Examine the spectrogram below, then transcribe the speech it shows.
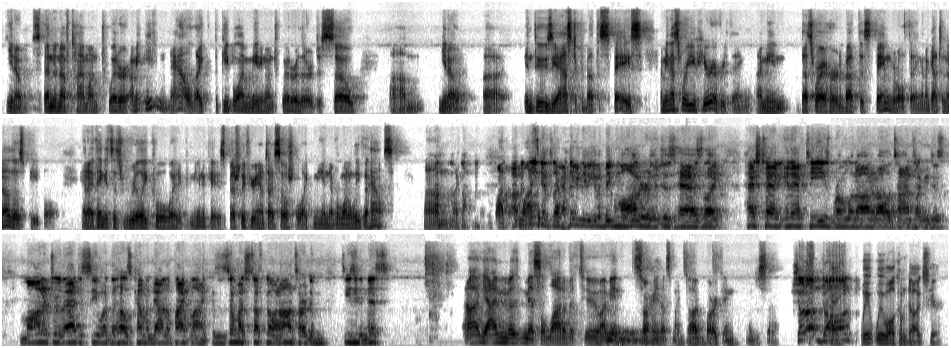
you know, spend enough time on Twitter. I mean, even now, like the people I'm meeting on Twitter that are just so um, you know, uh, enthusiastic about the space. I mean, that's where you hear everything. I mean, that's where I heard about this fame girl thing and I got to know those people And I think it's this really cool way to communicate, especially if you're antisocial like me and never want to leave the house. Um, like, lot, I've been thinking, like, I think I need to get a big monitor that just has like hashtag NFTs rolling on it all the time, so I can just monitor that to see what the hell's coming down the pipeline because there's so much stuff going on. It's hard to, it's easy to miss. Uh, yeah, I miss a lot of it too. I mean, sorry, that's my dog barking. I just uh, shut up, dog. We we welcome dogs here.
